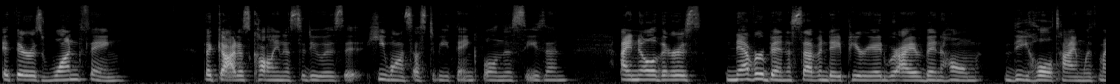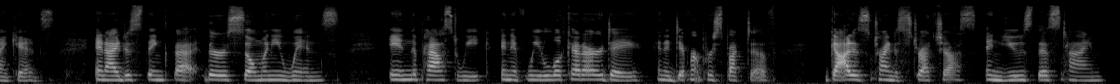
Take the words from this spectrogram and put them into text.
if there is one thing that God is calling us to do is that he wants us to be thankful in this season. I know there has never been a 7-day period where I have been home the whole time with my kids. And I just think that there's so many wins in the past week. And if we look at our day in a different perspective, God is trying to stretch us and use this time.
